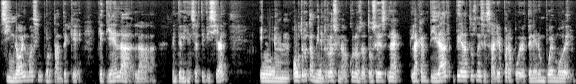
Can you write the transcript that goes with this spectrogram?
si no el más importante que, tiene la, inteligencia artificial. Em, otro también relacionado con los datos es la, la cantidad de datos necesaria para poder tener un buen modelo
